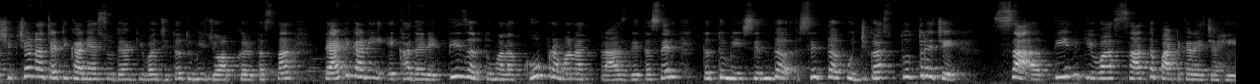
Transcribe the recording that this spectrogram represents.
शिक्षणाच्या ठिकाणी असू द्या किंवा जिथं तुम्ही जॉब करत असणार त्या ठिकाणी एखादा व्यक्ती जर तुम्हाला खूप प्रमाणात त्रास देत असेल तर तुम्ही सिद्ध सिद्ध कुंजका स्तोत्रेचे सा तीन किंवा सात पाठ करायचे आहे.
